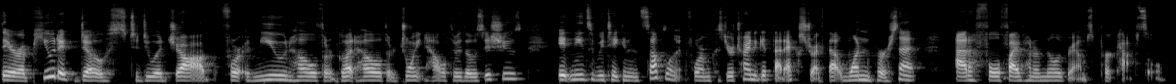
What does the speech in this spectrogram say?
therapeutic dose to do a job for immune health or gut health or joint health or those issues, it needs to be taken in supplement form because you're trying to get that extract, that 1%, at a full 500 milligrams per capsule.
